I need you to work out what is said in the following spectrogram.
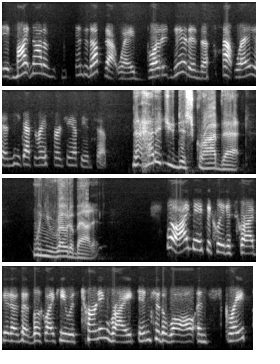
it might not have ended up that way, but it did end up that way, and he got the race for a championship. Now, how did you describe that when you wrote about it? Well, I basically described it as it looked like he was turning right into the wall and scraped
